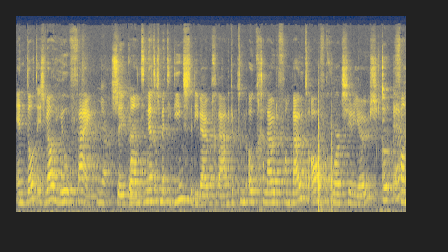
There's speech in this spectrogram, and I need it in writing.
En dat is wel heel fijn. ja. Zeker. Want net als met die diensten die wij hebben gedaan, ik heb toen ook geluiden van buitenaf gehoord, serieus. oh, echt? Van,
